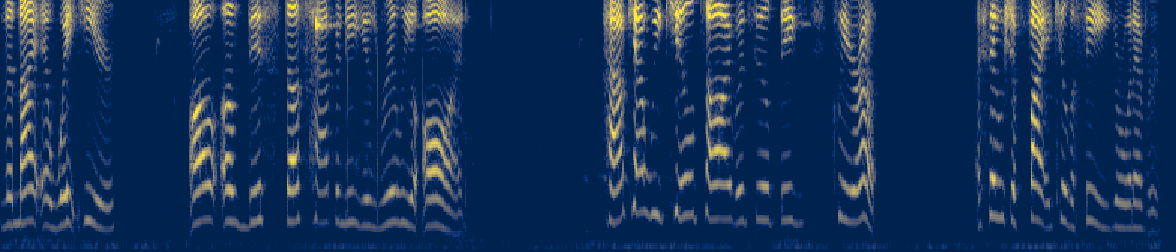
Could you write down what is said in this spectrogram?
the night and wait here. All of this stuff happening is really odd. How can we kill time until things clear up? I say we should fight and kill the thing or whatever.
